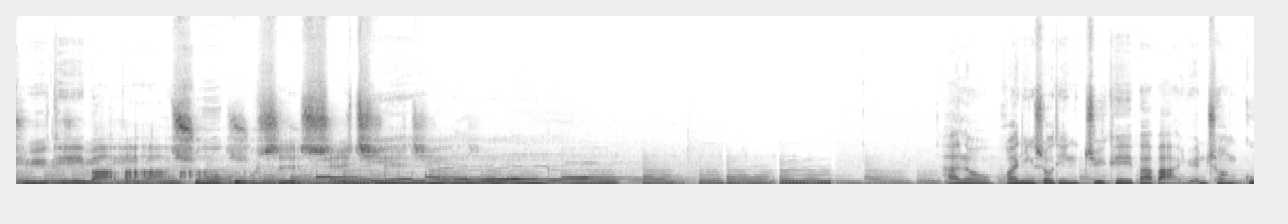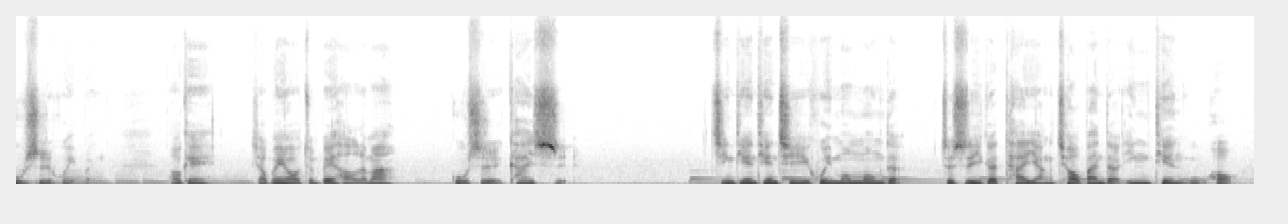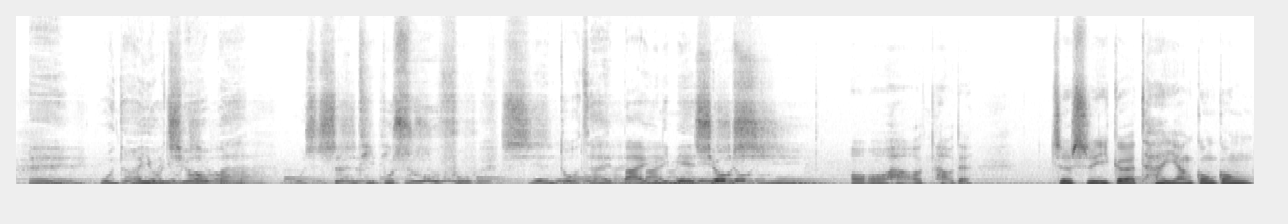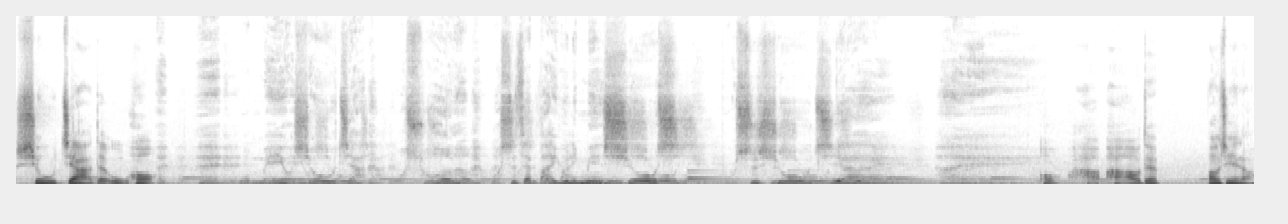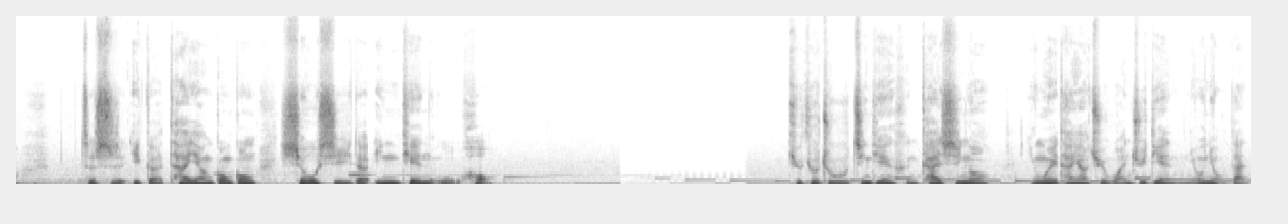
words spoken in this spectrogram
GK 爸爸说故事时间。Hello，欢迎收听 GK 爸爸原创故事绘本。OK，小朋友准备好了吗？故事开始。今天天气灰蒙蒙的，这是一个太阳翘班的阴天午后。哎，我哪有翘班？我是身体不舒服，先躲在白云里面休息。哦哦，好好的，这是一个太阳公公休假的午后。哎，哎，我没有休假，我说了，我是在白云里面休息，不是休假。哎，哦，好好的，抱歉哦，这是一个太阳公公休息的阴天午后。QQ 猪今天很开心哦，因为他要去玩具店扭扭蛋。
